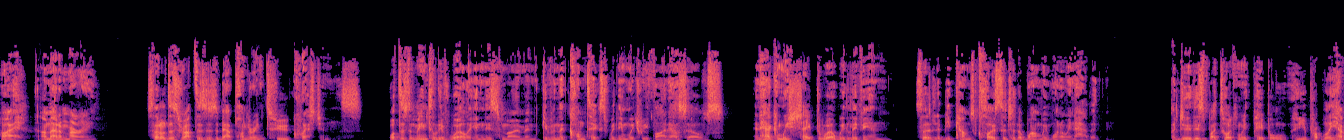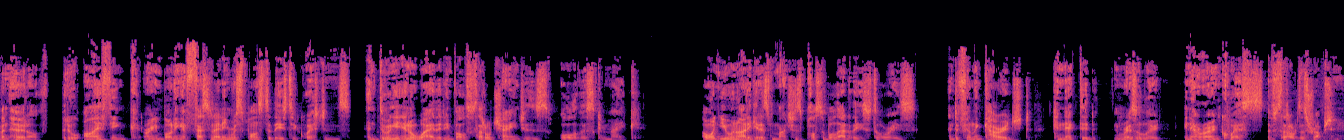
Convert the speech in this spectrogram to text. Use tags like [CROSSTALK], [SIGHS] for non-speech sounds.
Hi, I'm Adam Murray. Subtle Disruptors is about pondering two questions. What does it mean to live well in this moment, given the context within which we find ourselves? And how can we shape the world we live in so that it becomes closer to the one we want to inhabit? I do this by talking with people who you probably haven't heard of, but who I think are embodying a fascinating response to these two questions and doing it in a way that involves subtle changes all of us can make. I want you and I to get as much as possible out of these stories and to feel encouraged, connected, and resolute in our own quests of subtle disruption.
